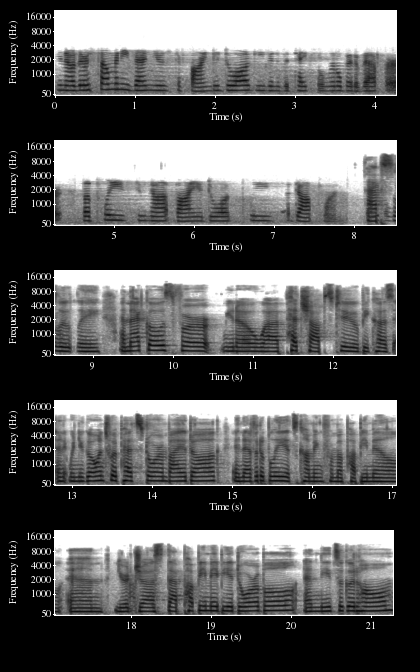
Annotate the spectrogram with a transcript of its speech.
You know, there's so many venues to find a dog, even if it takes a little bit of effort. But please do not buy a dog. Please adopt one. Absolutely. And that goes for, you know, uh, pet shops too, because when you go into a pet store and buy a dog, inevitably it's coming from a puppy mill and you're just, that puppy may be adorable and needs a good home,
